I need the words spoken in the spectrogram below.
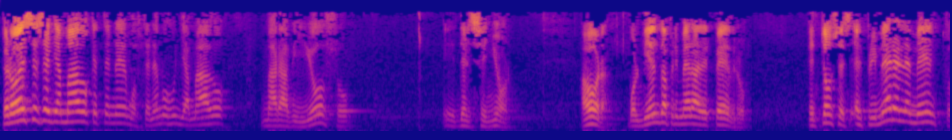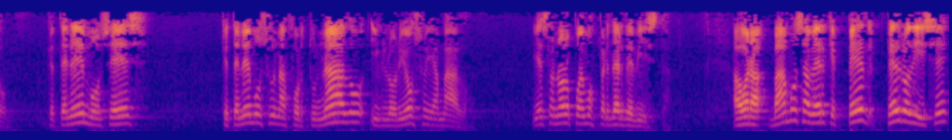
Pero ese es el llamado que tenemos. Tenemos un llamado maravilloso del Señor. Ahora, volviendo a primera de Pedro, entonces el primer elemento que tenemos es que tenemos un afortunado y glorioso llamado. Y eso no lo podemos perder de vista. Ahora, vamos a ver que Pedro, dice,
